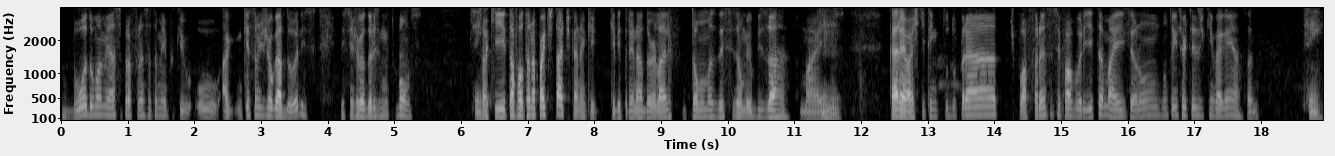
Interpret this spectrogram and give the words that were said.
boa de uma ameaça para a França também, porque o, a- em questão de jogadores, eles têm jogadores muito bons. Sim. Só que tá faltando a parte tática, né? Que aquele treinador lá, ele toma umas decisões meio bizarras. Mas, cara, eu acho que tem tudo pra, tipo, a França ser favorita, mas eu não, não tenho certeza de quem vai ganhar, sabe? Sim.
